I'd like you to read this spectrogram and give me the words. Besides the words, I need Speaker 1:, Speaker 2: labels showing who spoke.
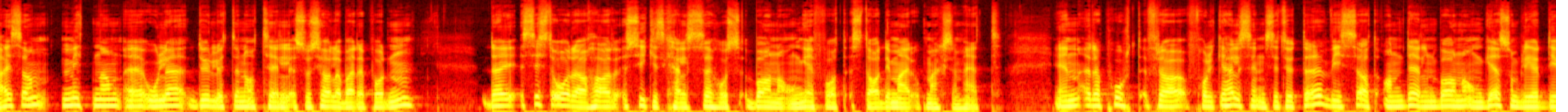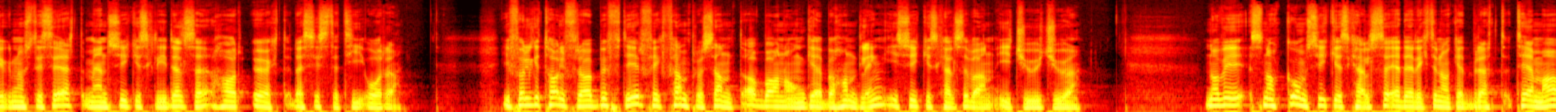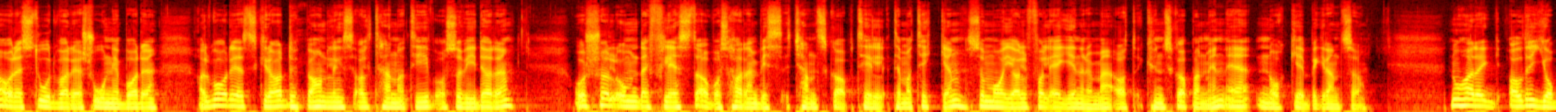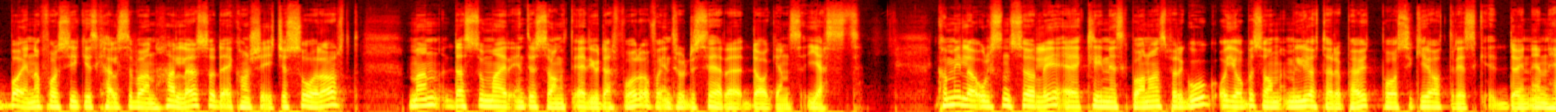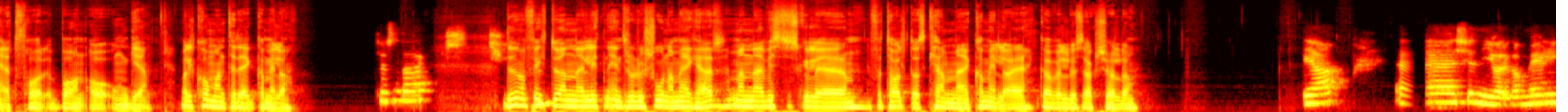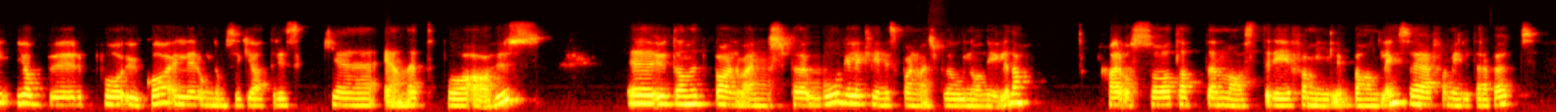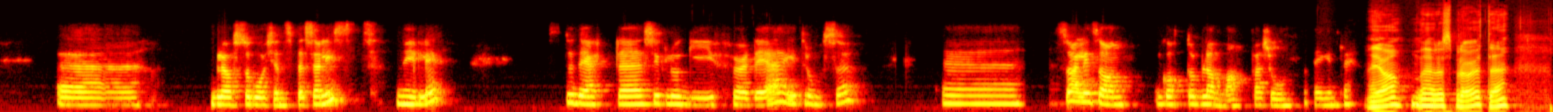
Speaker 1: Hei sann, mitt navn er Ole. Du lytter nå til Sosialarbeiderpodden. De siste åra har psykisk helse hos barn og unge fått stadig mer oppmerksomhet. En rapport fra Folkehelseinstituttet viser at andelen barn og unge som blir diagnostisert med en psykisk lidelse, har økt de siste ti åra. Ifølge tall fra Bufdir fikk 5% av barn og unge behandling i psykisk helsevern i 2020. Når vi snakker om psykisk helse, er det riktignok et bredt tema, og det er stor variasjon i både alvorlighetsgrad, behandlingsalternativ osv. Og selv om de fleste av oss har en viss kjennskap til tematikken, så må iallfall jeg innrømme at kunnskapen min er noe begrensa. Nå har jeg aldri jobba innenfor psykisk helsevern heller, så det er kanskje ikke så rart, men desto mer interessant er det jo derfor å få introdusere dagens gjest. Camilla Olsen Sørli er klinisk barnevernspedagog og jobber som miljøterapeut på psykiatrisk døgnenhet for barn og unge. Velkommen til deg, Camilla.
Speaker 2: Tusen takk.
Speaker 1: Du, Nå fikk du en liten introduksjon av meg her, men eh, hvis du skulle eh, fortalt oss hvem eh, Camilla er, hva ville du sagt sjøl da?
Speaker 2: Ja, jeg er 29 år gammel, jobber på UK, eller ungdomspsykiatrisk enhet på Ahus. Utdannet barnevernspedagog, eller klinisk barnevernspedagog nå nylig, da. Har også tatt en master i familiebehandling, så jeg er familieterapeut. Ble også godkjent spesialist nylig. Studerte psykologi før det i Tromsø. Eh, så er litt sånn godt og blanda person, egentlig.
Speaker 1: Ja, det høres bra ut, det.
